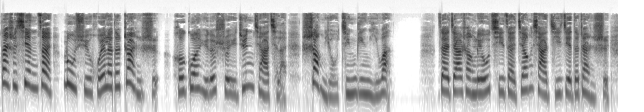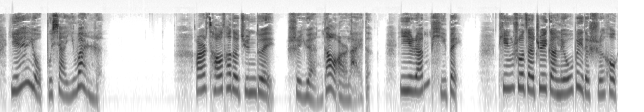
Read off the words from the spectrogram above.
但是现在陆续回来的战士和关羽的水军加起来尚有精兵一万，再加上刘琦在江夏集结的战士也有不下一万人。而曹操的军队是远道而来的，已然疲惫。听说在追赶刘备的时候，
